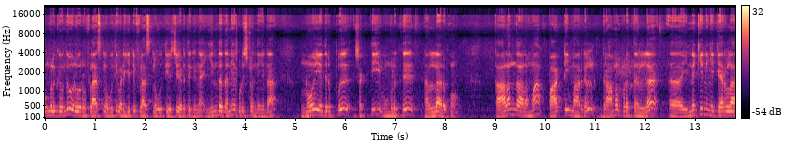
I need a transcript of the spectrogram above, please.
உங்களுக்கு வந்து ஒரு ஒரு ஃப்ளாஸ்கில் ஊற்றி வடிகட்டி ஃப்ளாஸ்கில் ஊற்றி வச்சு எடுத்துக்கோங்க. இந்த தண்ணியை குடிச்சிட்டு வந்தீங்கன்னா நோய் எதிர்ப்பு சக்தி உங்களுக்கு நல்லா இருக்கும். காலங்காலமாக பாட்டிமார்கள் கிராமப்புறத்தில் இன்றைக்கி நீங்கள் கேரளா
